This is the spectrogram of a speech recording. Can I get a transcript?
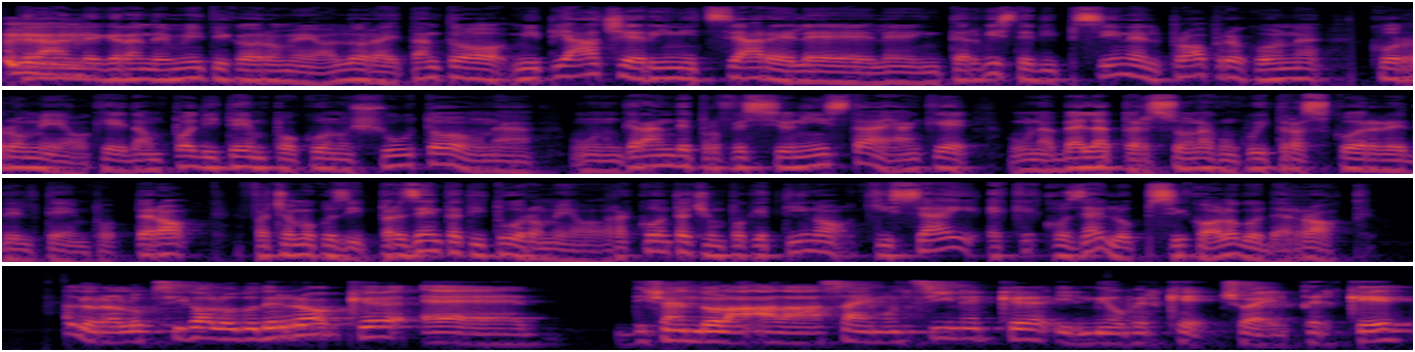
grande, grande mitico Romeo. Allora, intanto mi piace riniziare le, le interviste di Psinel proprio con, con, Romeo, che da un po' di tempo ho conosciuto, una, un grande professionista e anche una bella persona con cui trascorrere del tempo. Però facciamo così, presentati tu Romeo, raccontaci un pochettino chi sei e che cos'è lo psicologo del rock. Allora, lo psicologo del rock è dicendola alla Simon Sinek il mio perché, cioè il perché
